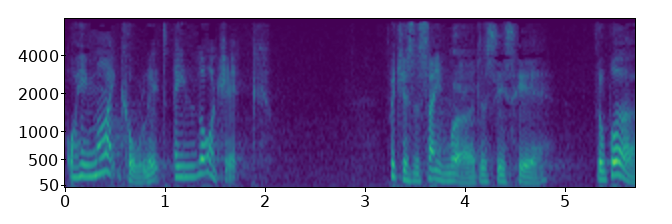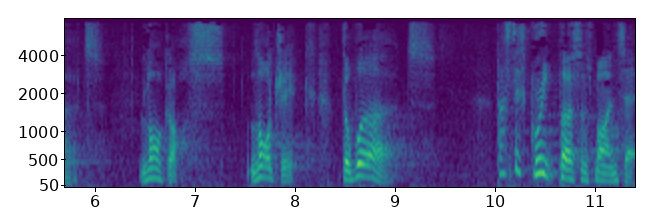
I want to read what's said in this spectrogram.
or he might call it a logic, which is the same word as is here. The word, logos, logic, the words. That's this Greek person's mindset.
